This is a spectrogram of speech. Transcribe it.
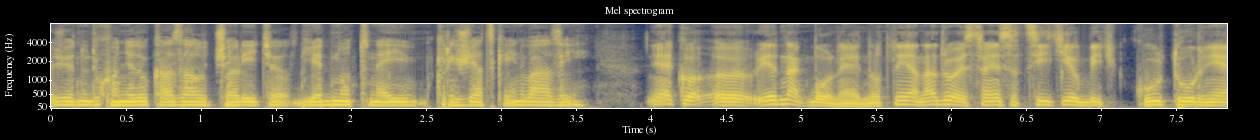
že jednoducho nedokázal čeliť jednotnej križiackej invázii? Nejako, uh, jednak bol nejednotný a na druhej strane sa cítil byť kultúrne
